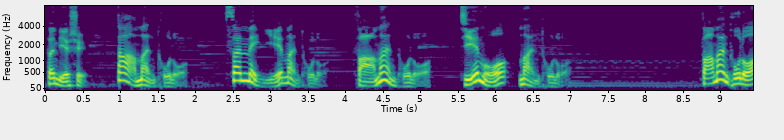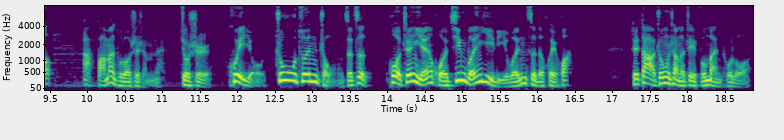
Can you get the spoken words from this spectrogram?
分别是大曼陀罗、三昧耶曼陀罗、法曼陀罗、结摩曼陀罗。法曼陀罗啊，法曼陀罗是什么呢？就是会有诸尊种子字或真言或经文义理文字的绘画。这大钟上的这幅曼陀罗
